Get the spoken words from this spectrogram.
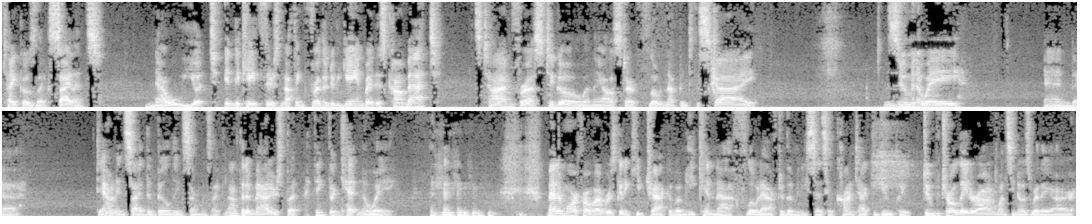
Tycho's like, Silence. Now Yut indicates there's nothing further to be gained by this combat. It's time for us to go. And they all start floating up into the sky, zooming away, and uh, down inside the building, someone's like, Not that it matters, but I think they're getting away. Metamorpho, however, is going to keep track of them. He can uh, float after them, and he says he'll contact the Doom, Pa- Doom Patrol later on once he knows where they are.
